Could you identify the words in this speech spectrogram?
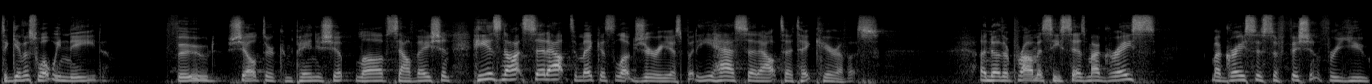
to give us what we need food, shelter, companionship, love, salvation. He has not set out to make us luxurious, but He has set out to take care of us. Another promise, He says, My grace, my grace is sufficient for you,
